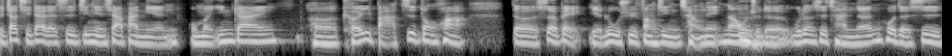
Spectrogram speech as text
比较期待的是，今年下半年我们应该呃可以把自动化。的设备也陆续放进场内，那我觉得无论是产能或者是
